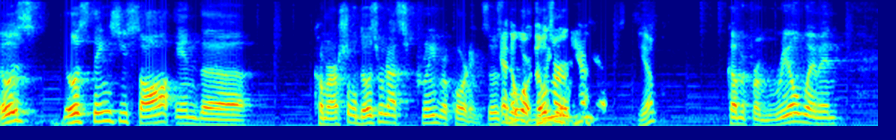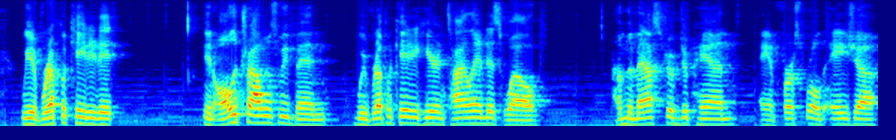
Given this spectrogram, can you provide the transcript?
Those those things you saw in the commercial, those were not screen recordings. Those Yeah, were those are- yeah. Yep. coming from real women. We have replicated it in all the travels we've been. We've replicated it here in Thailand as well. I'm the master of Japan and First World Asia,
